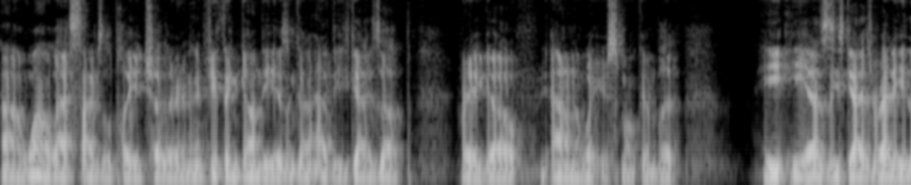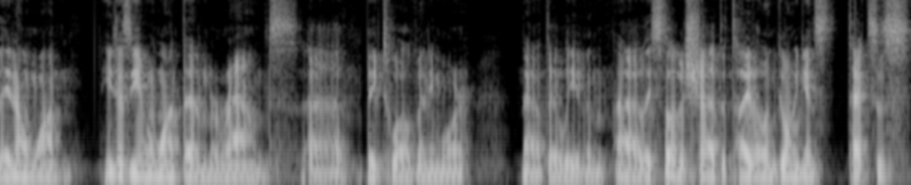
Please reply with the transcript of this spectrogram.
uh, one of the last times they'll play each other. And if you think Gundy isn't going to have these guys up, ready to go, I don't know what you're smoking, but he he has these guys ready. They don't want he doesn't even want them around uh, Big Twelve anymore. Now that they're leaving, uh, they still have a shot at the title, and going against Texas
